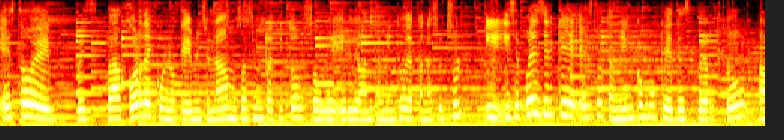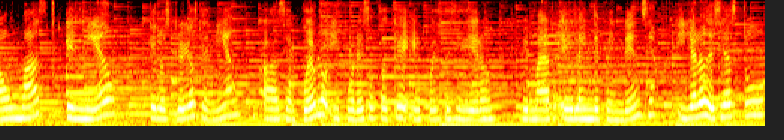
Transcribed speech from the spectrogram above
Esto eh, pues va acorde con lo que mencionábamos hace un ratito sobre el levantamiento de Atanasio Tzul. Y, se puede decir que esto también como que despertó aún más el miedo que los criollos tenían hacia el pueblo y por eso fue que eh, pues decidieron eh, la independencia. Y ya lo decías tú,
